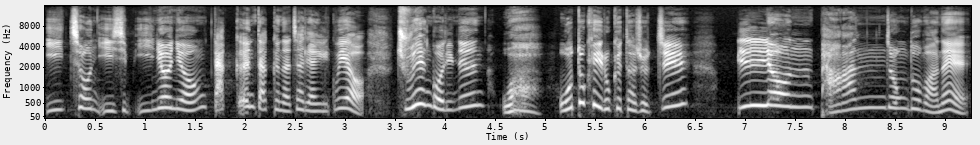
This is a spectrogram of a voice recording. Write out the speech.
2022년형 따끈따끈한 차량이고요. 주행 거리는 와, 어떻게 이렇게 타셨지? 1년 반 만에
